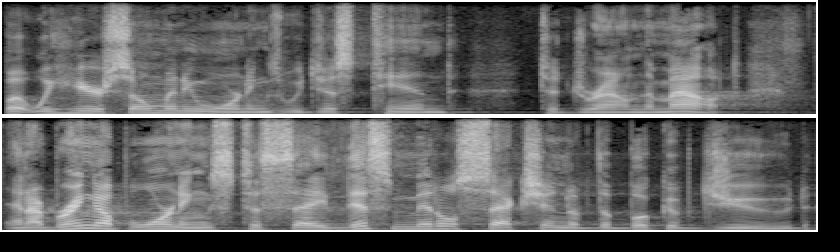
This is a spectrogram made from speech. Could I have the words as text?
But we hear so many warnings, we just tend to drown them out. And I bring up warnings to say this middle section of the book of Jude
